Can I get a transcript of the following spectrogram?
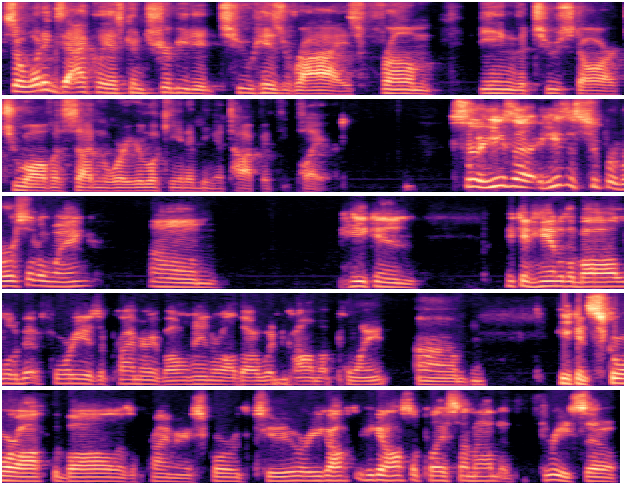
So, what exactly has contributed to his rise from being the two star to all of a sudden where you're looking at him being a top 50 player? So he's a he's a super versatile wing. Um, he can he can handle the ball a little bit for you as a primary ball handler, although I wouldn't call him a point. Um, he can score off the ball as a primary scorer with two, or he can also, he can also play some out at three. So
